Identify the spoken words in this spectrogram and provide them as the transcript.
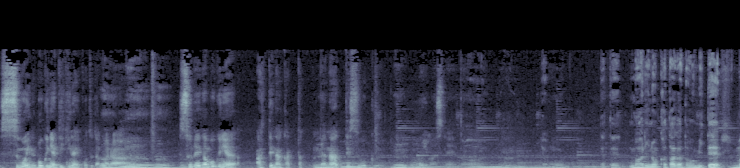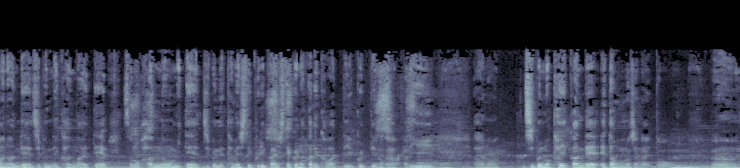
すごいね。僕にはできないことだから、うん。それが僕には合ってなかったんだなってすごくうん。思いますね、うだって周りの方々を見て学んで自分で考えてその反応を見て自分で試して繰り返していく中で変わっていくっていうのがやっぱりあの自分の体感で得たものじゃないとうん。うん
